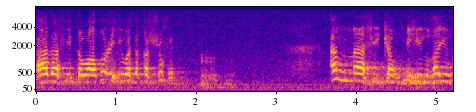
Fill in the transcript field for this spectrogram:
هذا في تواضعه وتقشفه. أما في كظمه الغيظ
